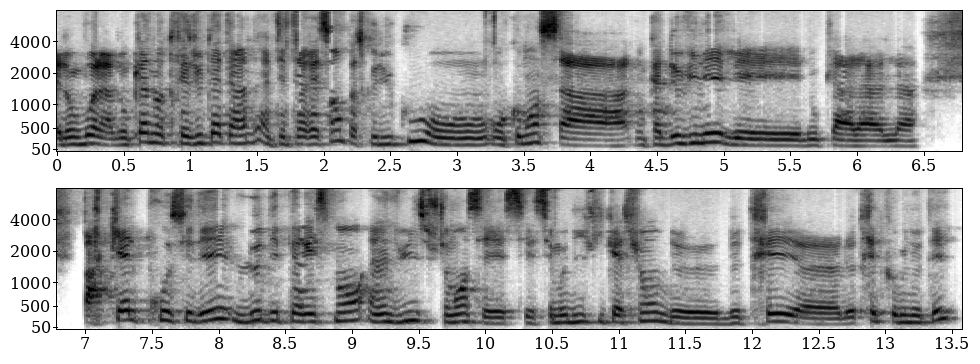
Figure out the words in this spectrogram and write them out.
Et donc voilà, donc là notre résultat est intéressant parce que du coup on, commence à, donc à deviner les, donc la, par quel procédé le dépérissement induit justement ces, ces, ces modifications de, de, traits, euh, de traits de communauté,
